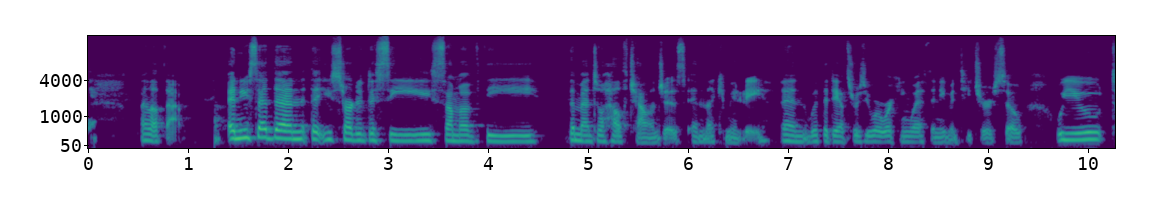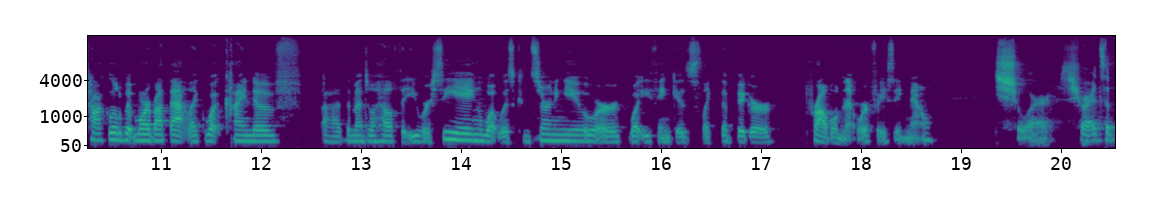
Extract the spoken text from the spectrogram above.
Yeah. I love that. And you said then that you started to see some of the the mental health challenges in the community and with the dancers you were working with and even teachers. So, will you talk a little bit more about that? Like, what kind of uh, the mental health that you were seeing, what was concerning you, or what you think is like the bigger problem that we're facing now? Sure, sure. It's a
